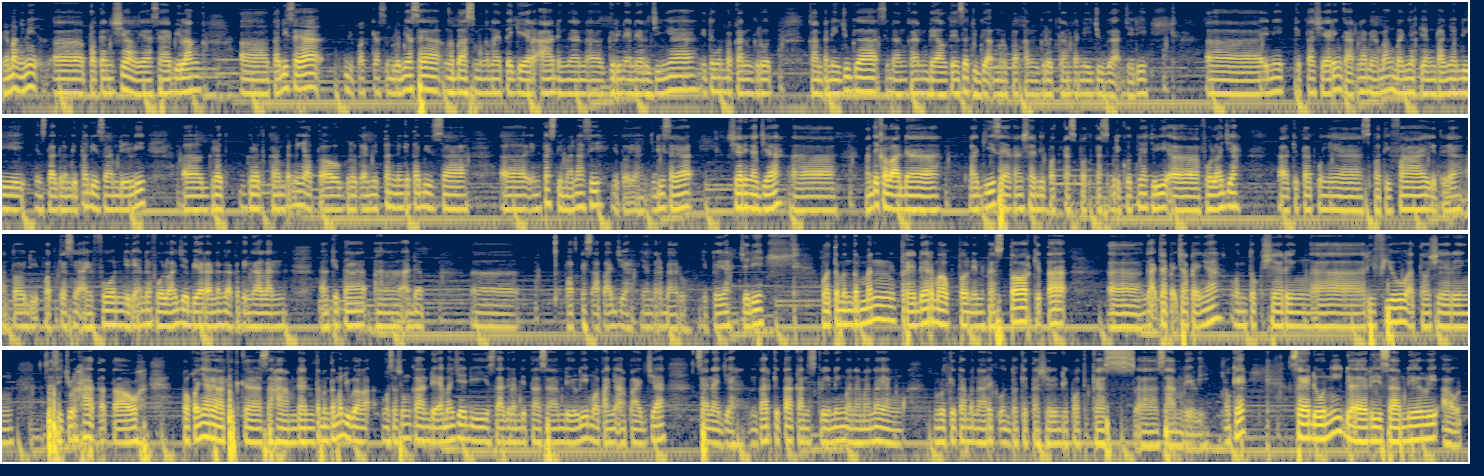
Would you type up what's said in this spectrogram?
memang ini uh, potensial ya. Saya bilang uh, tadi saya di podcast sebelumnya saya ngebahas mengenai TGRA dengan uh, green energinya itu merupakan growth company juga sedangkan BLTZ juga merupakan growth company juga. Jadi uh, ini kita sharing karena memang banyak yang tanya di Instagram kita di saham daily. Uh, growth growth company atau growth emitter yang kita bisa uh, invest di mana sih gitu ya. Jadi saya sharing aja. Uh, nanti kalau ada lagi saya akan share di podcast podcast berikutnya. Jadi uh, follow aja uh, kita punya Spotify gitu ya atau di podcastnya iPhone. Jadi anda follow aja biar anda nggak ketinggalan uh, kita uh, ada podcast apa aja yang terbaru gitu ya. Jadi buat teman-teman trader maupun investor kita nggak uh, capek-capeknya untuk sharing uh, review atau sharing sesi curhat atau pokoknya relatif ke saham. Dan teman-teman juga nggak usah sungkan DM aja di Instagram kita saham daily. Mau tanya apa aja send aja. Ntar kita akan screening mana-mana yang menurut kita menarik untuk kita sharing di podcast uh, saham daily. Oke? Okay? saya Doni dari saham daily out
